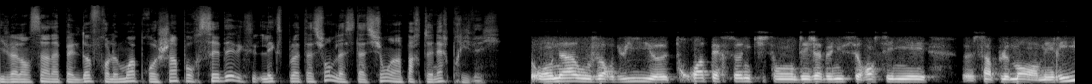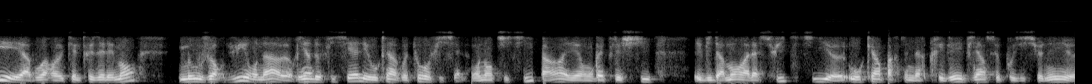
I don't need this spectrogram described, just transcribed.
Il va lancer un appel d'offres le mois prochain pour céder l'exploitation de la station à un partenaire privé. On a aujourd'hui euh, trois personnes qui sont déjà venues se renseigner simplement en mairie et avoir euh, quelques éléments. Mais aujourd'hui, on n'a rien d'officiel et aucun retour officiel. On anticipe hein, et on réfléchit évidemment à la suite si aucun partenaire privé vient se positionner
